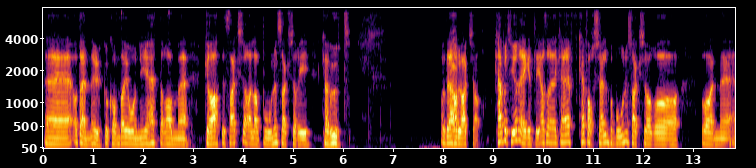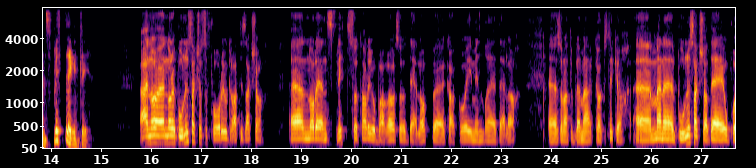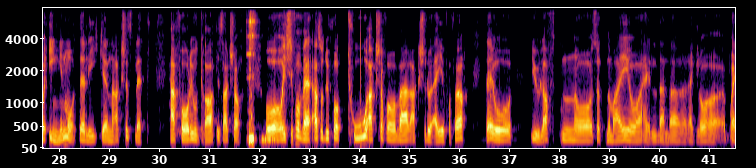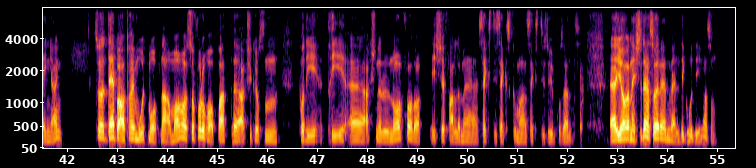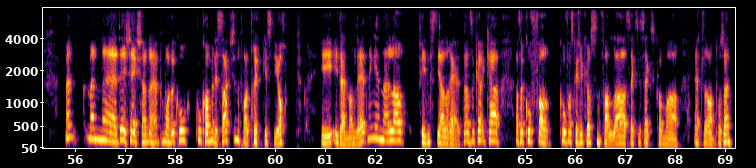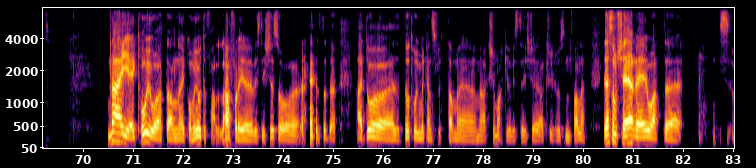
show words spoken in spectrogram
Eh, og denne uka kom det jo nyheter om eh, gratis aksjer, eller bonusaksjer i Kahoot. Og der har du aksjer. Hva betyr det egentlig? Altså, hva, er, hva er forskjellen på bonusaksjer og, og en, eh, en split, egentlig? Nei, når, når det er bonusaksjer, så får du jo gratis aksjer. Eh, når det er en split, så tar det jo bare å dele opp eh, kaka i mindre deler. eh, Sånn at det blir mer kakestykker. Eh, Men eh, bonusaksjer det er jo på ingen måte lik en aksjesplitt. Her får du jo gratis aksjer. Og, og for altså du får to aksjer for hver aksje du eier fra før. Det er jo julaften og 17. mai og hele den der regla på en gang. Så det er bare å ta imot med åpne armer. Og så får du håpe at eh, aksjekursen på de tre eh, aksjene du nå får, da, ikke faller med 66,67 eh, Gjør den ikke det, så er det en veldig god deal, altså. Men, men eh, det er ikke jeg skjønner. på en måte, Hvor, hvor kommer disse aksjene fra? Trykkes de opp i, i denne anledningen, eller finnes de allerede? Altså, hva, altså hvorfor, hvorfor skal ikke kursen falle 66, et eller annet prosent? Nei, jeg tror jo at den kommer jo til å falle. for Hvis ikke, så, så da, da, da tror jeg vi kan slutte med, med aksjemarkedet hvis det ikke aksjekursen faller. Det som skjer, er jo at uh,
